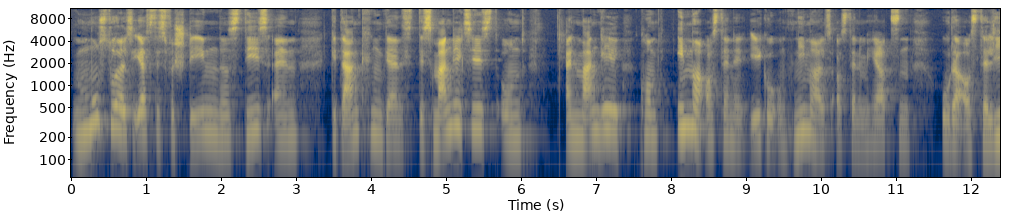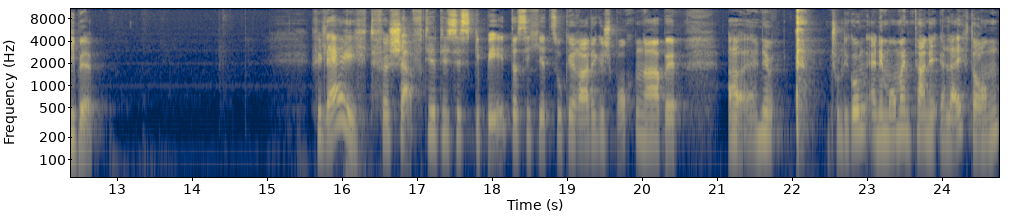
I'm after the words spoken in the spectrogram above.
musst du als erstes verstehen, dass dies ein Gedanken des, des Mangels ist und ein Mangel kommt immer aus deinem Ego und niemals aus deinem Herzen oder aus der Liebe. Vielleicht verschafft dir dieses Gebet, das ich jetzt so gerade gesprochen habe, äh, eine Entschuldigung, eine momentane Erleichterung,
